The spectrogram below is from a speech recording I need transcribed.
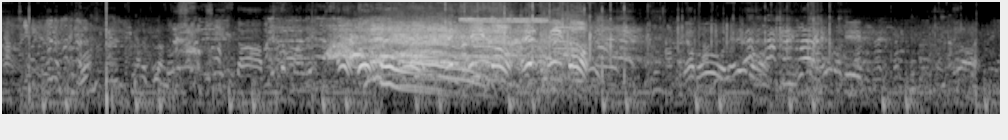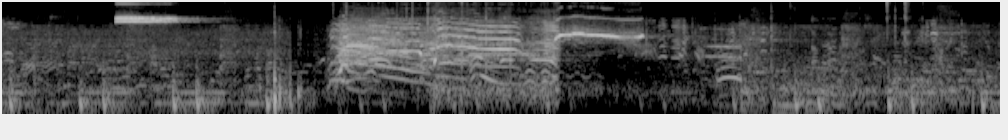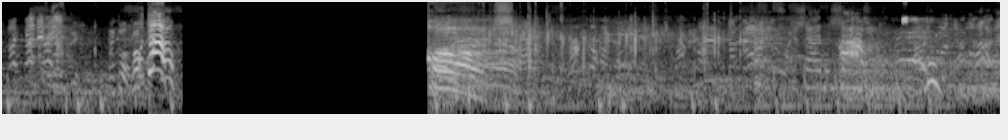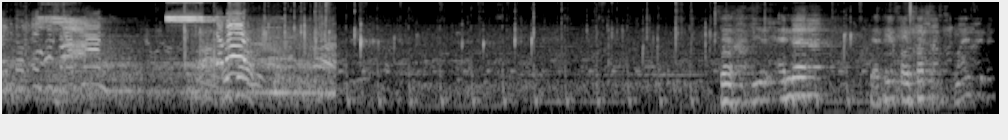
Und eine schöne Flanke. Stop! Nimm doch mal hin. Elfmeter! Schade, schade. Uh, halt doch endlich ab, Mann. Jawohl! So, Spielende. Der TSV Schott Mainz gewinnt.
